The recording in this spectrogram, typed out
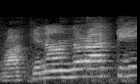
Rocking on the rocky.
